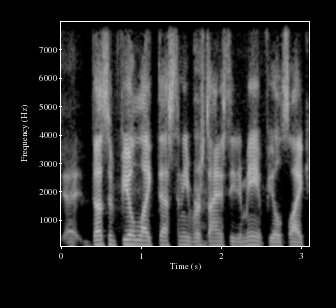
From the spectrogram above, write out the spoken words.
it doesn't feel like Destiny versus Dynasty to me. It feels like,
